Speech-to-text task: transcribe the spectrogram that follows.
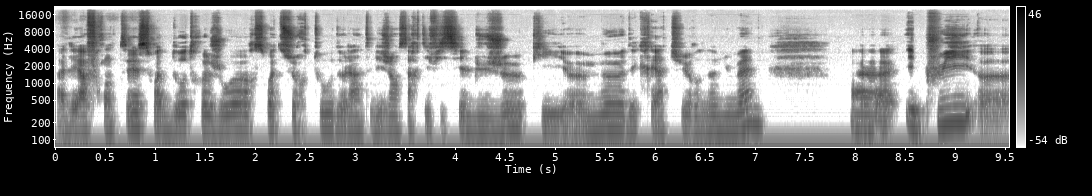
aller affronter soit d'autres joueurs, soit surtout de l'intelligence artificielle du jeu qui euh, meut des créatures non humaines. Euh, et puis, euh,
